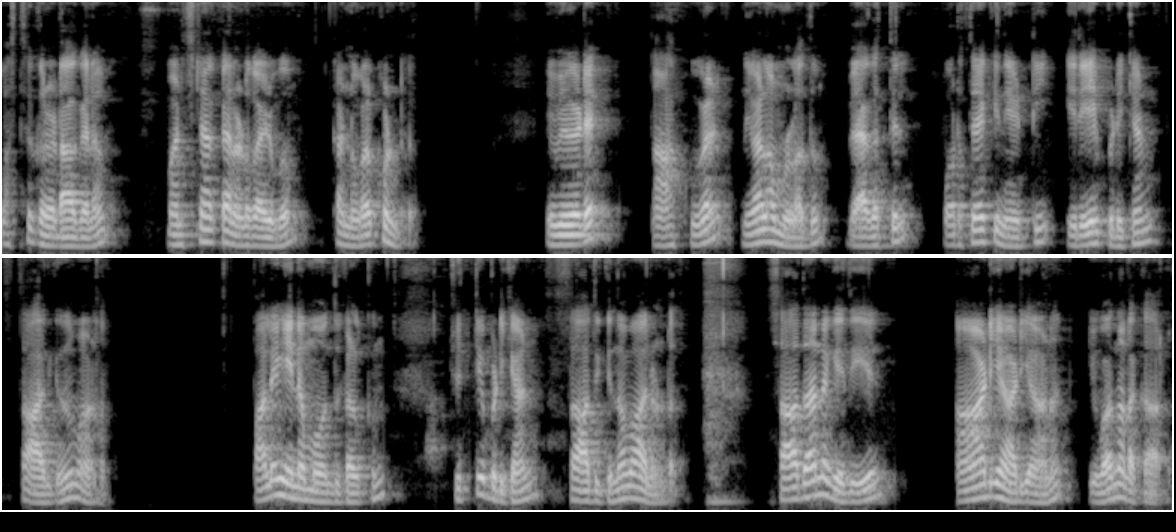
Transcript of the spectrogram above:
വസ്തുക്കളുടെ അകലം മനസ്സിലാക്കാനുള്ള കഴിവും കണ്ണുകൾക്കുണ്ട്. ഇവയുടെ നാക്കുകൾ നീളമുള്ളതും വേഗത്തിൽ പുറത്തേക്ക് നീട്ടി ഇരയെ പിടിക്കാൻ സാധിക്കുന്നതുമാണ്. പല ഇനം മോന്തുകൾക്കും ചുറ്റിപ്പിടിക്കാൻ സാധിക്കുന്ന വാലുണ്ട്. സാധാരണഗതിയിൽ ആടി ആടിയാണ് ഇവ നടക്കാറ്.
